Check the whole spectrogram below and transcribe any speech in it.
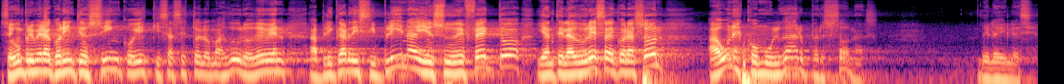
Según 1 Corintios 5, y es quizás esto lo más duro, deben aplicar disciplina y en su defecto y ante la dureza de corazón, aún excomulgar personas de la iglesia.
